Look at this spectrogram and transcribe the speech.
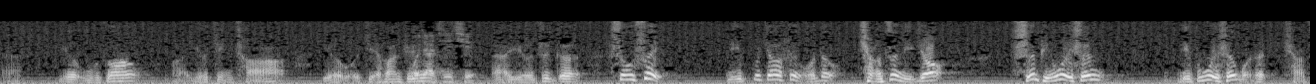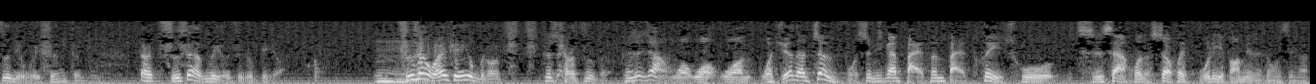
啊，有武装啊，有警察，有解放军，国家机器啊，有这个收税，你不交税，我都强制你交。食品卫生，你不卫生，我的强制你卫生等等。但慈善没有这个必要。嗯，慈善完全用不着强制的。可是这样，我我我我觉得政府是不是应该百分百退出慈善或者社会福利方面的东西呢？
